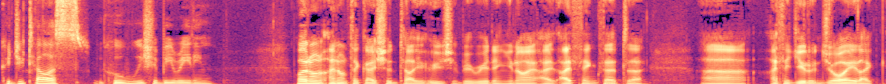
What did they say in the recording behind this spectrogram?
Could you tell us who we should be reading? Well, I don't. I don't think I should tell you who you should be reading. You know, I. I, I think that. Uh, uh, I think you'd enjoy like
